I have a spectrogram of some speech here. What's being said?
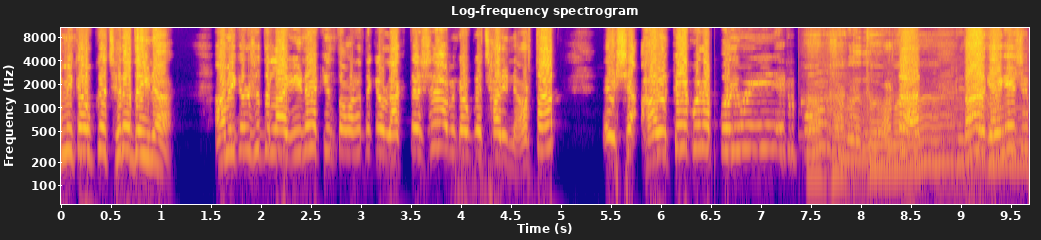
আমি কাউকে ছেড়ে দেই না। আমি কারোর সাথে লাগি না কিন্তু আমার সাথে কেউ লাগতে এসে আমি কাউকে ছাড়ি না। অর্থাৎ এই হালকা করে পরিমণি একটু অর্থাৎ তার গ্যাংয়ে সে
